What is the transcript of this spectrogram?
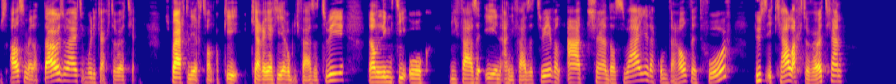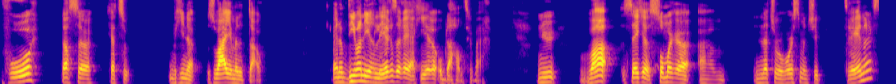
dus als ze met dat touw zwaait, moet ik achteruit gaan. Het paard leert van, oké, ik ga reageren op die fase 2. Dan linkt hij ook die fase 1 aan die fase 2. Van, ah, tja, dat zwaaien, dat komt daar altijd voor. Dus ik ga achteruit gaan voordat ze gaat beginnen zwaaien met het touw. En op die manier leren ze reageren op dat handgebaar. Nu, wat zeggen sommige um, natural horsemanship trainers?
